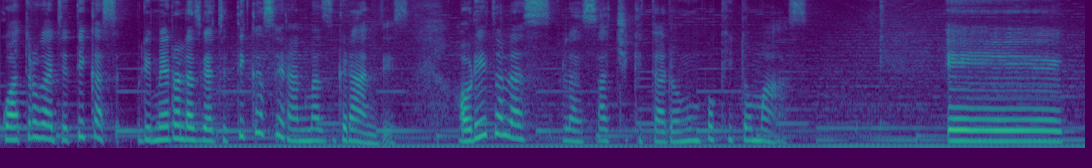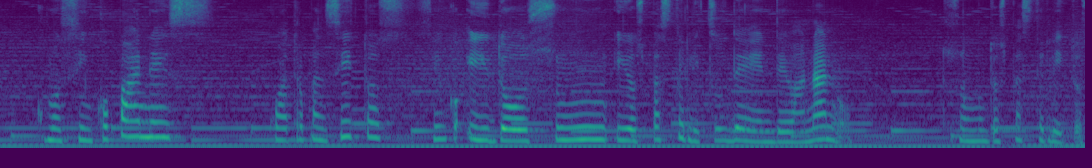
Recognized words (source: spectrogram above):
cuatro galletitas. Primero las galletitas eran más grandes, ahorita las, las achiquitaron un poquito más. Eh, como cinco panes, cuatro pancitos cinco, y, dos, mm, y dos pastelitos de, de banano. Son dos pastelitos.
